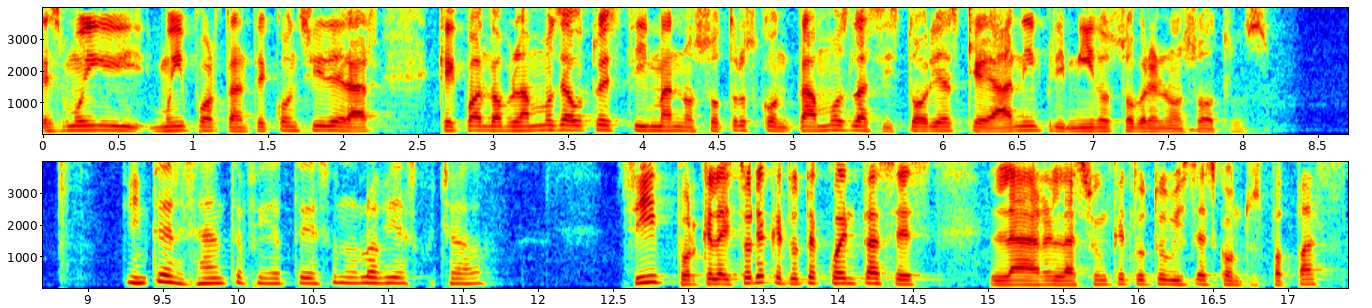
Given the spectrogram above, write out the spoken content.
es muy, muy importante considerar que cuando hablamos de autoestima, nosotros contamos las historias que han imprimido sobre nosotros. Qué interesante, fíjate, eso no lo había escuchado. Sí, porque la historia que tú te cuentas es la relación que tú tuviste con tus papás.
